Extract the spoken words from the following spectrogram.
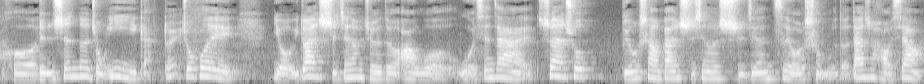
和人生那种意义感，对就会有一段时间就觉得啊，我我现在虽然说不用上班，实现了时间自由什么的，但是好像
